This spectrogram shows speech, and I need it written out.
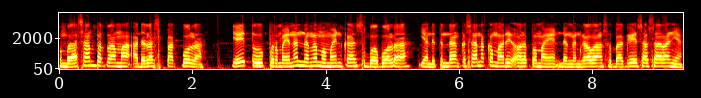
Pembahasan pertama adalah sepak bola, yaitu permainan dengan memainkan sebuah bola yang ditendang ke sana kemari oleh pemain dengan gawang sebagai sasarannya.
